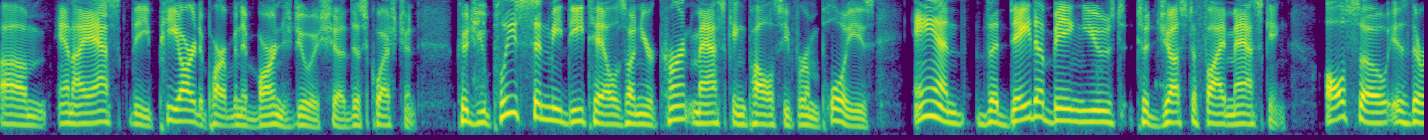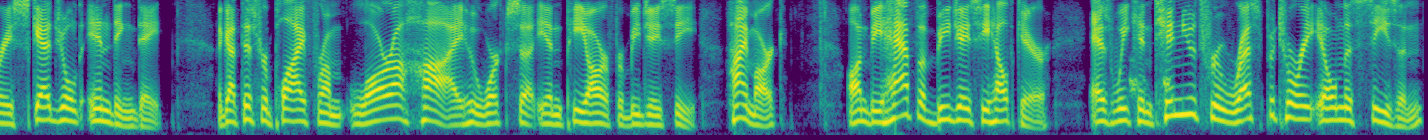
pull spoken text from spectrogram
um, and I asked the PR department at Barnes Jewish uh, this question Could you please send me details on your current masking policy for employees and the data being used to justify masking? Also, is there a scheduled ending date? I got this reply from Laura High, who works uh, in PR for BJC. Hi, Mark. On behalf of BJC Healthcare, as we continue through respiratory illness season,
